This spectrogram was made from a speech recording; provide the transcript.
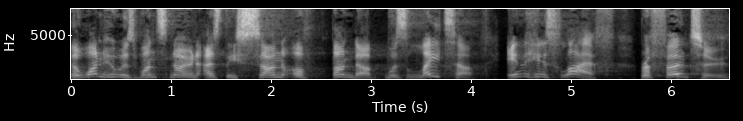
the one who was once known as the son of thunder, was later in his life referred to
